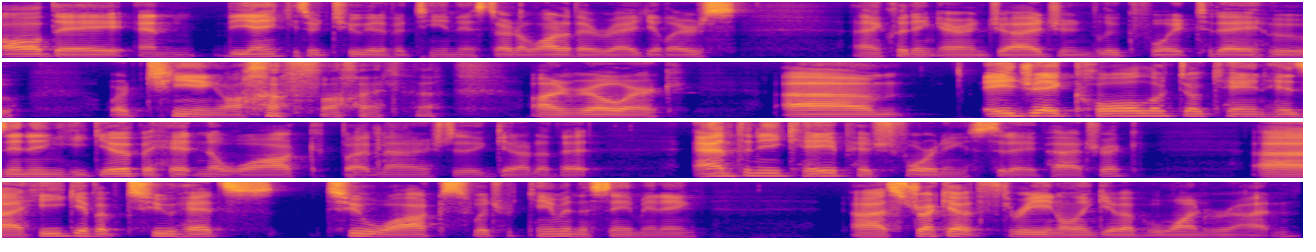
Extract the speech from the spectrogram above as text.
all day. And the Yankees are too good of a team. They start a lot of their regulars, uh, including Aaron Judge and Luke Voit today, who were teeing off on on Roark. Um, AJ Cole looked okay in his inning. He gave up a hit and a walk, but managed to get out of it. Anthony Kay pitched four innings today, Patrick. Uh, he gave up two hits, two walks, which came in the same inning. Uh, struck out three and only gave up one run.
